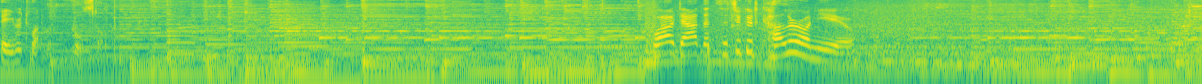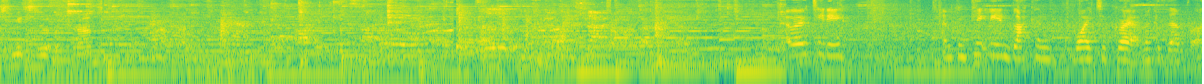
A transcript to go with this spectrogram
favourite weather, full stop. Wow, Dad, that's such a good colour on you. Smith is op straat. I'm completely in black and white and grey. I'm like a zebra.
